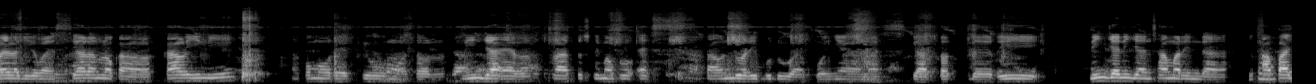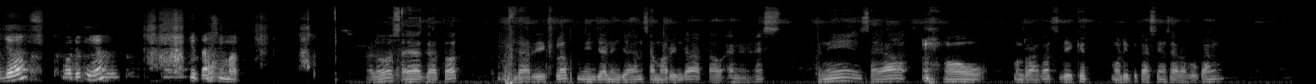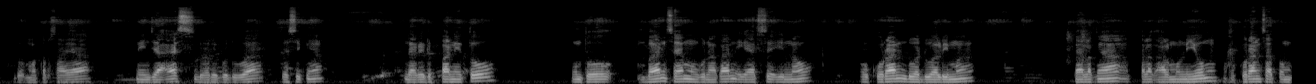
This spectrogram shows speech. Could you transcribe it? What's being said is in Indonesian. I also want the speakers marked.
Speaker 1: kembali lagi ke siaran lokal. Kali ini aku mau review motor Ninja R 150S tahun 2002 punya Mas Gatot dari Ninja Ninjaan Samarinda. Apa aja modifnya? Kita simak.
Speaker 2: Halo saya Gatot dari klub Ninja Ninjaan Samarinda atau NNS ini saya mau menerangkan sedikit modifikasi yang saya lakukan untuk motor saya. Ninja S 2002 basicnya dari depan itu untuk ban saya menggunakan IRC Inno ukuran 225 peleknya pelek aluminium ukuran 140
